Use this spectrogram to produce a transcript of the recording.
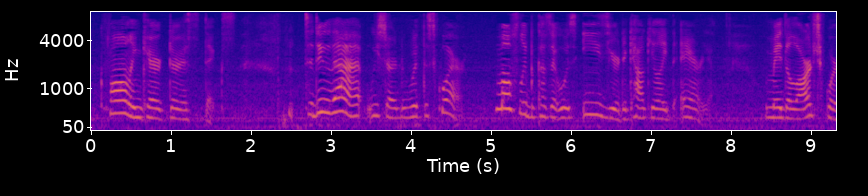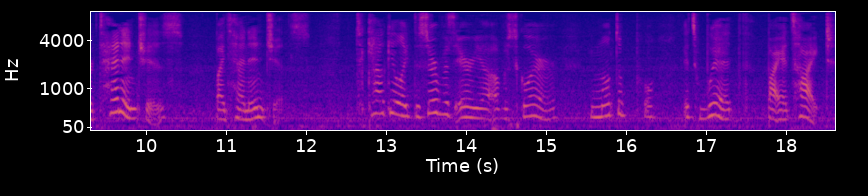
falling characteristics. To do that, we started with the square, mostly because it was easier to calculate the area. We made the large square 10 inches by 10 inches. To calculate the surface area of a square, we multiply its width by its height.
